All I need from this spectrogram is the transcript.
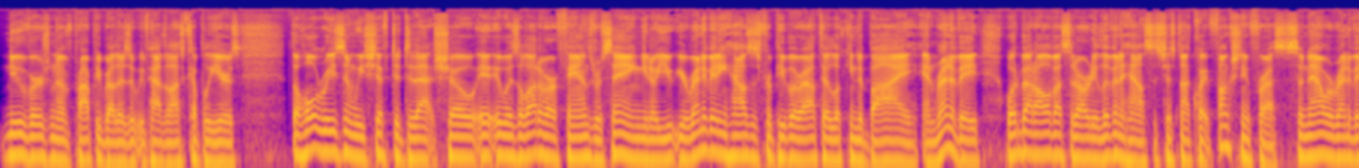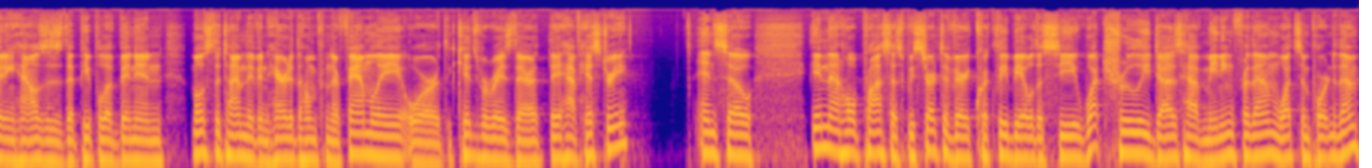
new version of Property Brothers that we've had the last couple of years. The whole reason we shifted to that show, it, it was a lot of our fans were saying, you know, you, you're renovating houses for people who are out there looking to buy and renovate. What about all of us that already live in a house that's just not quite functioning for us? So now we're renovating houses that people have been in most of the time. They've inherited the home from their family or the kids were raised there. They have history. And so, in that whole process, we start to very quickly be able to see what truly does have meaning for them, what's important to them,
